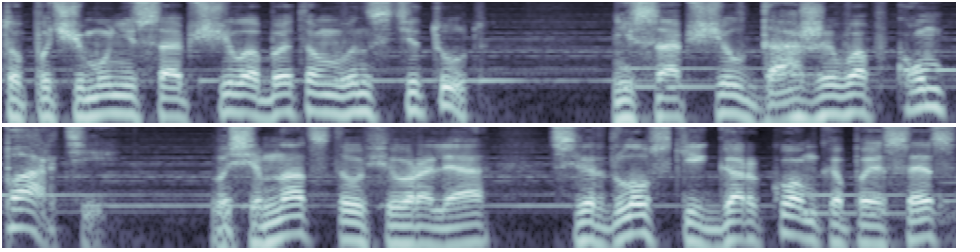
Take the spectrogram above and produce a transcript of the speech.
то почему не сообщил об этом в институт? Не сообщил даже в обком партии? 18 февраля Свердловский горком КПСС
